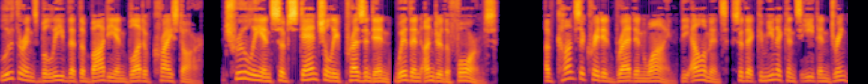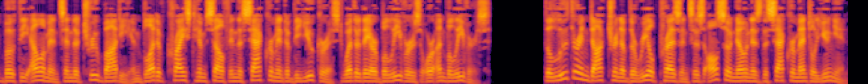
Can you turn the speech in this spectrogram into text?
Lutherans believe that the body and blood of Christ are truly and substantially present in, with and under the forms of consecrated bread and wine the elements, so that communicants eat and drink both the elements and the true body and blood of Christ himself in the sacrament of the Eucharist whether they are believers or unbelievers. The Lutheran doctrine of the real presence is also known as the sacramental union.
